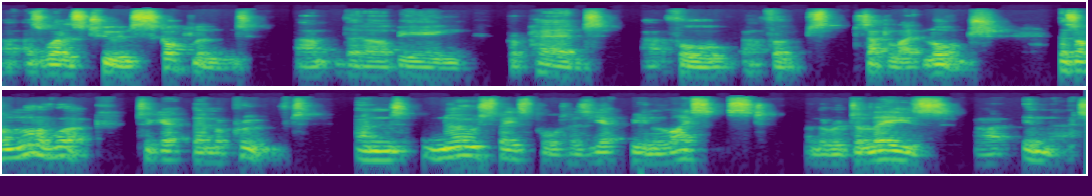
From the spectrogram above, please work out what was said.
uh, as well as two in Scotland um, that are being prepared uh, for, uh, for satellite launch, there's a lot of work to get them approved. And no spaceport has yet been licensed and there are delays uh, in that.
